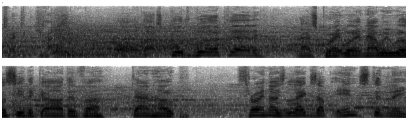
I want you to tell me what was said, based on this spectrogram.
Trying to catch. Oh, that's good work there. That's great work. Now we will see the guard of uh, Dan Hope throwing those legs up instantly.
